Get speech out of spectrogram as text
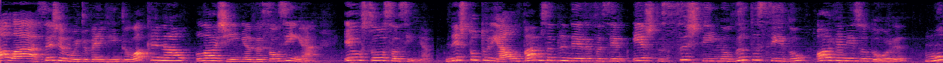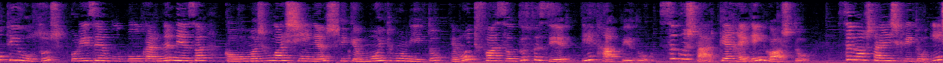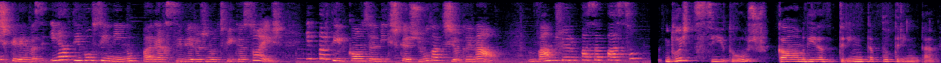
Olá, seja muito bem-vindo ao canal Lojinha da Solzinha. Eu sou a Solzinha. Neste tutorial vamos aprender a fazer este cestinho de tecido organizador multiusos, por exemplo, colocar na mesa com umas bolachinhas, fica muito bonito, é muito fácil de fazer e rápido. Se gostar, carregue em gosto. Se não está inscrito, inscreva-se e ative o sininho para receber as notificações e partilhe com os amigos que ajudam a crescer o canal. Vamos ver o passo a passo? Dois tecidos com a medida de 30 por 30.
